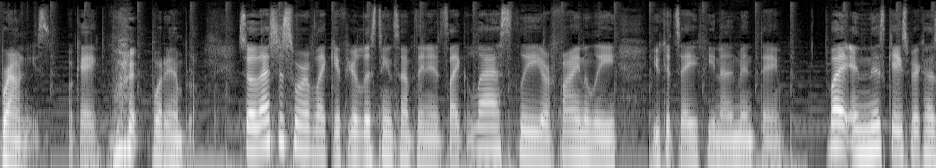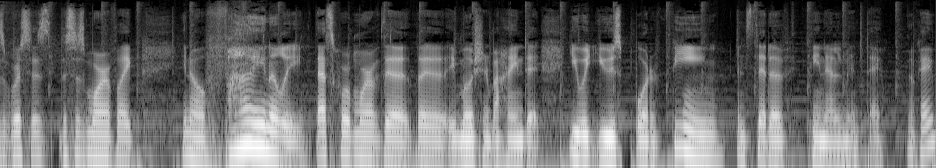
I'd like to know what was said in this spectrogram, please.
brownies, okay? Por ejemplo. So that's just sort of like if you're listing something, it's like lastly or finally, you could say finalmente. But in this case, because is, this is more of like, you know, finally, that's more of the, the emotion behind it. You would use por fin instead of finalmente, okay?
